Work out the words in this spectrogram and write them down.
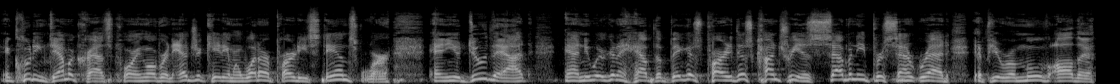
including Democrats, pouring over and educating them on what our party stands for. And you do that, and we're going to have the biggest party. This country is 70% red if you remove all the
